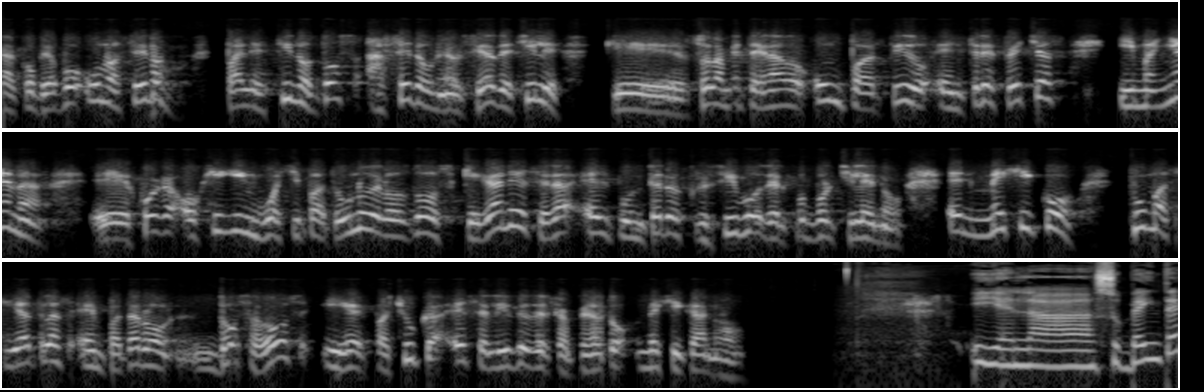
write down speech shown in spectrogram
a Copiapó 1 a 0, Palestino 2 a 0, Universidad de Chile, que solamente ha ganado un partido en tres fechas, y mañana eh, juega O'Higgins Huachipato. Uno de los dos que gane será el puntero exclusivo del fútbol chileno. En México, Pumas y Atlas empataron 2 a 2 y el Pachuca es el líder del campeonato mexicano. ¿Y en la sub-20?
